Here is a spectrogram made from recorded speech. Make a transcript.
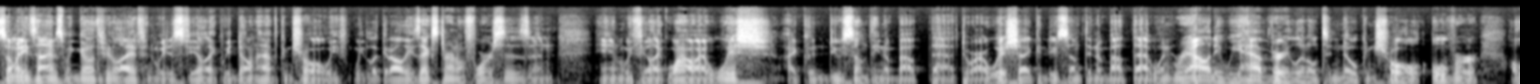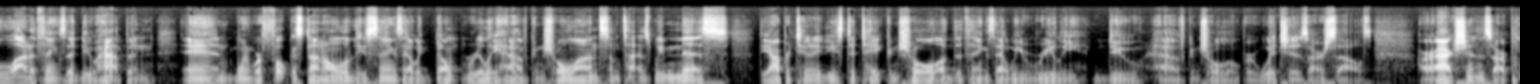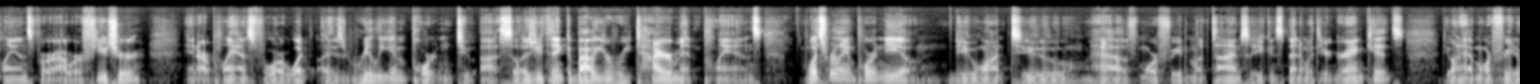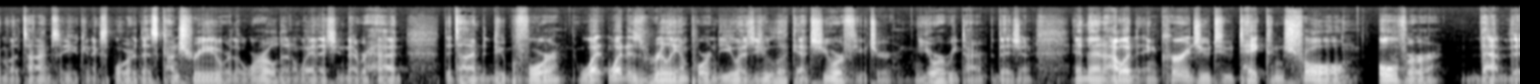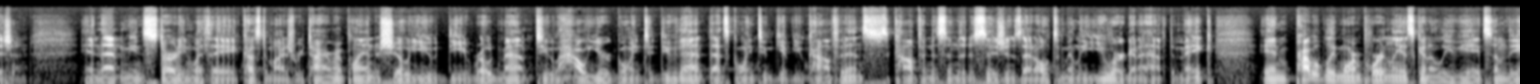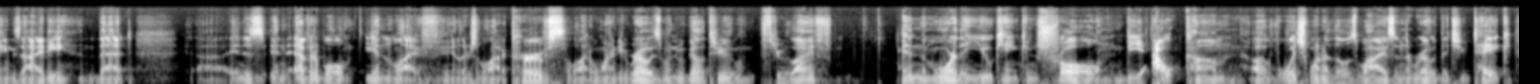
so many times we go through life and we just feel like we don't have control. We we look at all these external forces and and we feel like, wow, I wish I could do something about that, or I wish I could do something about that. When reality, we have very little to no control over a lot of things that do happen. And when we're focused on all of these things that we don't really have control on, sometimes we miss the opportunities to take control of the things that we really do have control over, which is ourselves our actions, our plans for our future, and our plans for what is really important to us. So, as you think about your retirement plans, what's really important to you? Do you want to have more freedom of time so you can spend it with your grandkids? Do you want to have more freedom of time so you can explore this country or the world in a way that you never had the time to do before? What what is really important to you as you look at your future, your retirement vision? And then I would encourage you to take control over that vision. And that means starting with a customized retirement plan to show you the roadmap to how you're going to do that. That's going to give you confidence, confidence in the decisions that ultimately you are going to have to make. And probably more importantly, it's going to alleviate some of the anxiety that uh, is inevitable in life. You know, there's a lot of curves, a lot of windy roads when we go through through life, and the more that you can control the outcome of which one of those whys in the road that you take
